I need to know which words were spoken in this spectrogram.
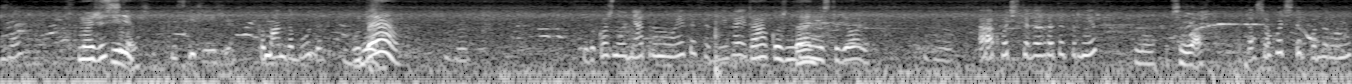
футбол? Майже всі. Скільки їх є? Команда буде? Буде? Ви кожного дня тренуєтеся, бігаєте? Так, кожен день на стадіоні. А хочете виграти турнір? Ну, це важко. Та що хочете в подарунок?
